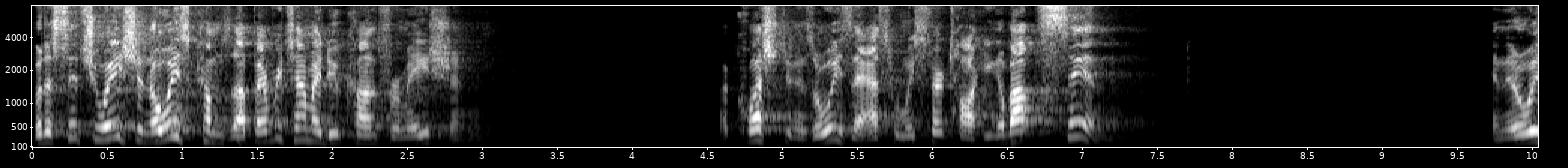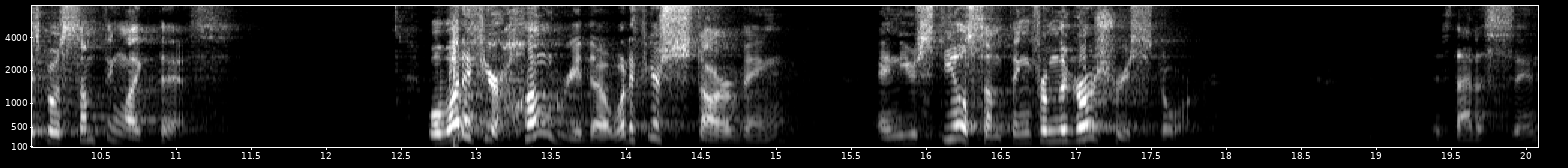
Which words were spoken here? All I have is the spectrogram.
But a situation always comes up every time I do confirmation. A question is always asked when we start talking about sin. And it always goes something like this Well, what if you're hungry, though? What if you're starving and you steal something from the grocery store? Is that a sin?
